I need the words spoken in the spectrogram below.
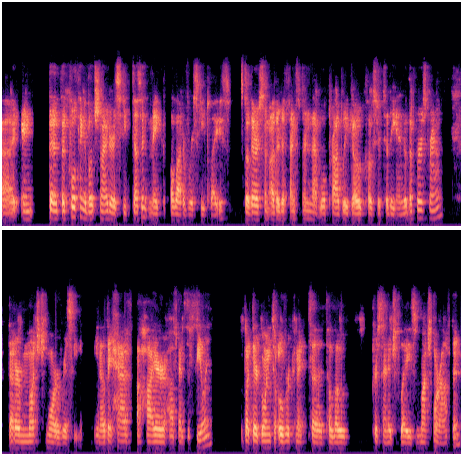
Uh, and the the cool thing about Schneider is he doesn't make a lot of risky plays. So there are some other defensemen that will probably go closer to the end of the first round that are much more risky. You know, they have a higher offensive ceiling, but they're going to overcommit to, to low percentage plays much more often.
